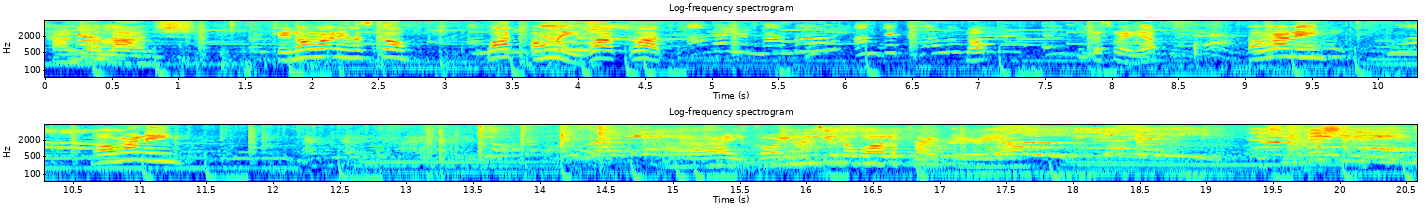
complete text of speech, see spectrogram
Tundra Lodge. Okay, no running. Let's go. Walk only. Walk, walk. I know your number on the color. Nope. This way. Yep. No running. No running. Alright, going into the water park area. Fishy fishies.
